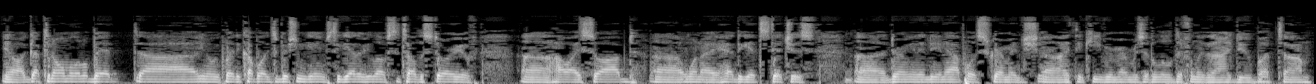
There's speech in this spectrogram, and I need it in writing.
you know, I got to know him a little bit. Uh, you know, we played a couple exhibition games together. He loves to tell the story of uh, how I sobbed uh, when I had to get stitches uh, during an Indianapolis scrimmage. Uh, I think he remembers it a little differently than I do, but um,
